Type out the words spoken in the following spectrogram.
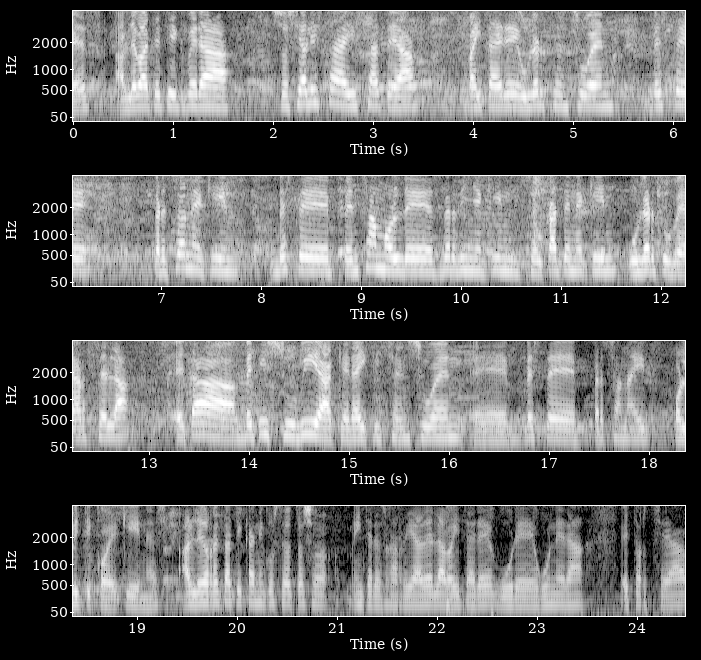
ez? Alde batetik bera sozialista izatea, baita ere ulertzen zuen beste pertsonekin beste pentsamolde ezberdinekin zeukatenekin ulertu behar zela eta beti zubiak eraikitzen zuen e, beste pertsonai politikoekin. Ez? Alde horretatik nik uste dut oso interesgarria dela baita ere gure egunera etortzea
